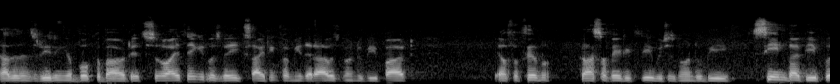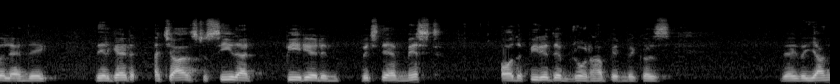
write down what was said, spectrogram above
rather than reading a book about it. So I think it was very exciting for me that I was going to be part of a film class of 83 which is going to be seen by people and they they'll get a chance to see that period in which they have missed or the period they've grown up in because the the young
